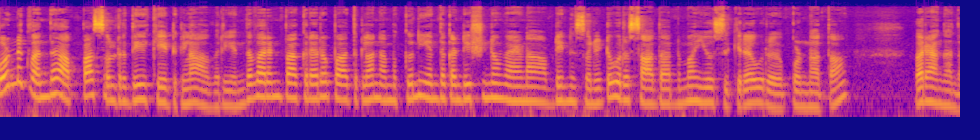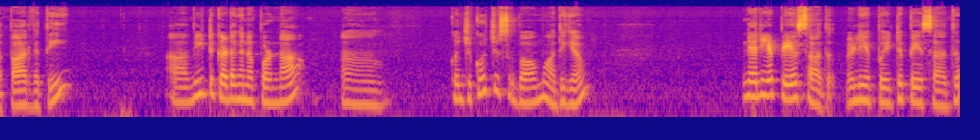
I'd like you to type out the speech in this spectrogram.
பொண்ணுக்கு வந்து அப்பா சொல்கிறதே கேட்டுக்கலாம். அவர் எந்த வரன் பார்க்குறாரோ பார்த்துக்கலாம். நமக்குன்னு எந்த கண்டிஷனும் வேணாம் அப்படின்னு சொல்லிட்டு ஒரு சாதாரணமாக யோசிக்கிற ஒரு பொண்ணாக தான் வராங்க அந்த பார்வதி. ஆஹ் வீட்டுக்கு அடங்கின பொண்ணா கொஞ்சம் கூச்ச சுபாவமும் அதிகம். நிறைய பேசாது. வெளியே போயிட்டு பேசாது.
